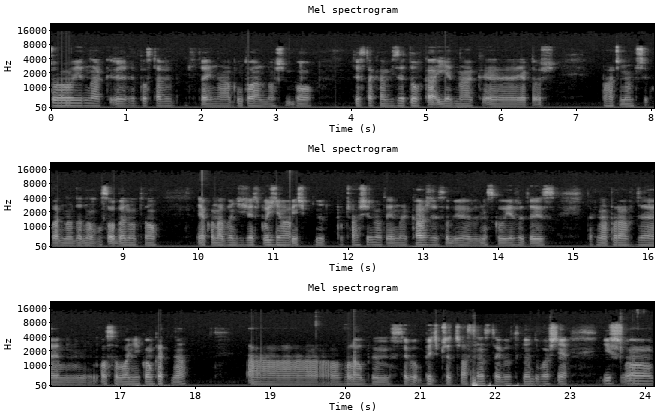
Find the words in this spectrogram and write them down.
To jednak y, postawię tutaj na punktualność, bo to jest taka wizytówka i jednak y, jak ktoś patrzy na przykład na daną osobę, no to jak ona będzie się spóźniała 5 minut po czasie, no to jednak każdy sobie wnioskuje, że to jest tak naprawdę mm, osoba niekonkretna, a wolałbym z tego być przed czasem z tego względu właśnie, iż no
